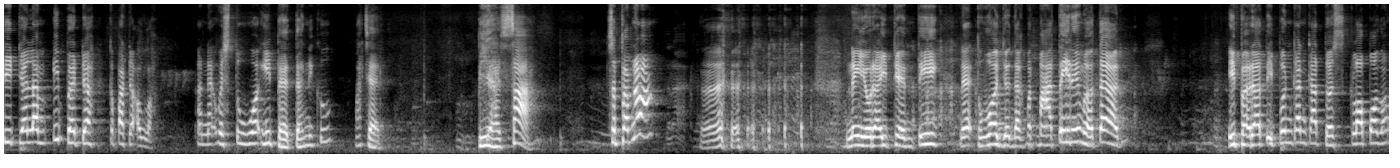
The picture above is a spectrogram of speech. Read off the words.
di dalam ibadah kepada Allah. Anak wis tua ibadah niku wajar. Biasa. Sebab nama Neng yo identik, nek tua yo dapat mati nih mboten. Ibaratipun kan kados klopo to.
